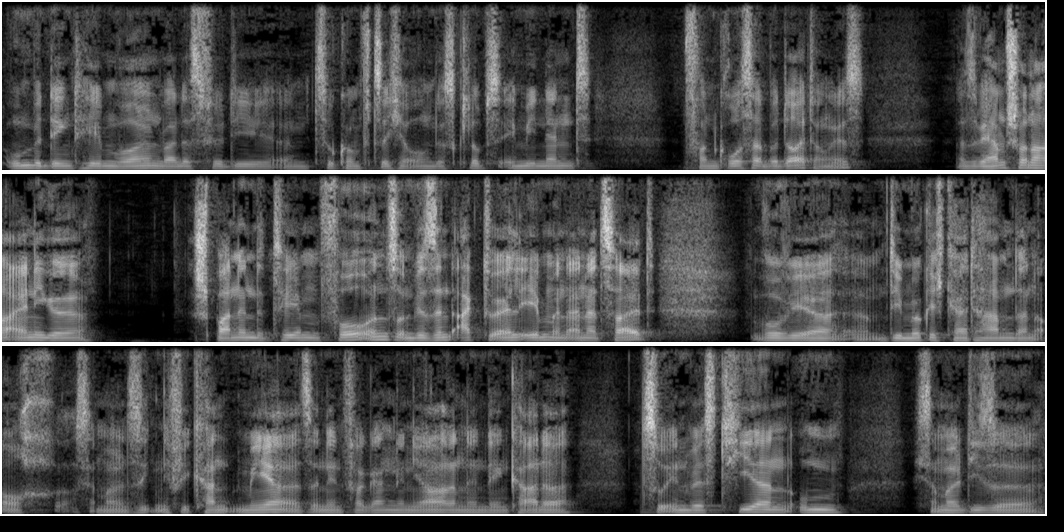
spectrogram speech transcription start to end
unbedingt heben wollen, weil es für die ähm, Zukunftssicherung des Clubs eminent von großer Bedeutung ist. Also wir haben schon noch einige spannende Themen vor uns und wir sind aktuell eben in einer Zeit, wo wir ähm, die Möglichkeit haben, dann auch sag mal, signifikant mehr als in den vergangenen Jahren in den Kader zu investieren, um, ich sag mal, diese,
